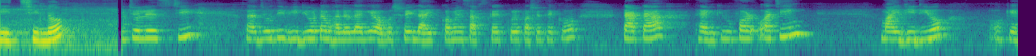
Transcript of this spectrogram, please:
দিচ্ছিল। চলে এসেছি। তা যদি ভিডিওটা ভালো লাগে অবশ্যই লাইক কমেন্ট সাবস্ক্রাইব করে পাশে থেকো। Tata. Thank you for watching my video okay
